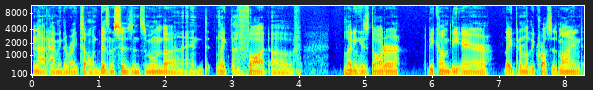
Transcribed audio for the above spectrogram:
not, having the right to own businesses in Zamunda and like the thought of letting his daughter become the heir like didn't really cross his mind.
